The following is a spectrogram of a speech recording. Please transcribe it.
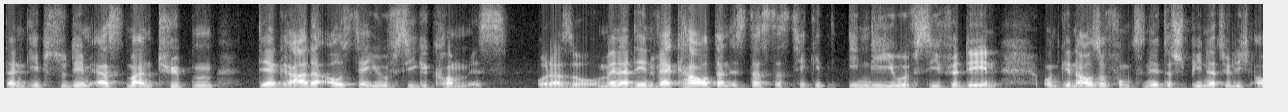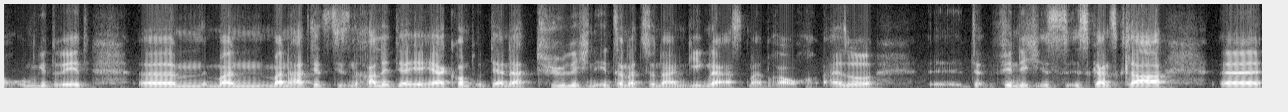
dann gibst du dem erstmal einen Typen, der gerade aus der UFC gekommen ist oder so. Und wenn er den weghaut, dann ist das das Ticket in die UFC für den. Und genauso funktioniert das Spiel natürlich auch umgedreht. Ähm, man, man hat jetzt diesen Ralle, der hierher kommt und der natürlich einen internationalen Gegner erstmal braucht. Also äh, finde ich, ist, ist ganz klar. Äh,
